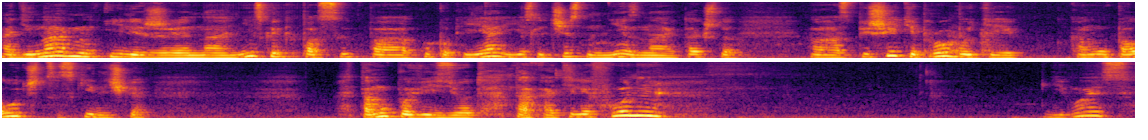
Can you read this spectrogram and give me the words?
одинарный или же на несколько покупок я, если честно, не знаю. Так что э, спешите, пробуйте, кому получится скидочка, тому повезет. Так, о телефоне. Девайс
